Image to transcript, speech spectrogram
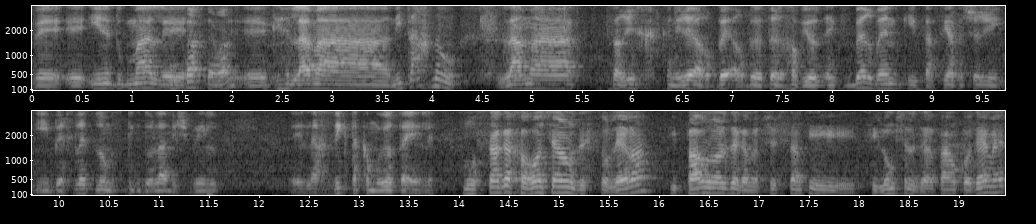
והנה דוגמה ל... ניצחתם, אה? אה כן, למה... ניצחנו! למה צריך כנראה הרבה הרבה יותר חביות אקס ברבן, כי תעשיית השרי היא בהחלט לא מספיק גדולה בשביל אה, להחזיק את הכמויות האלה. מושג אחרון שלנו זה סולרה, דיברנו על זה, גם אני חושב ששמתי צילום של זה בפעם הקודמת,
